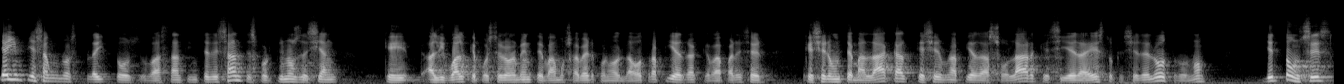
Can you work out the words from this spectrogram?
Y ahí empiezan unos pleitos bastante interesantes, porque unos decían que, al igual que posteriormente vamos a ver con la otra piedra que va a aparecer, que si era un temalaca, que si era una piedra solar, que si era esto, que si era el otro, ¿no? Y entonces,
